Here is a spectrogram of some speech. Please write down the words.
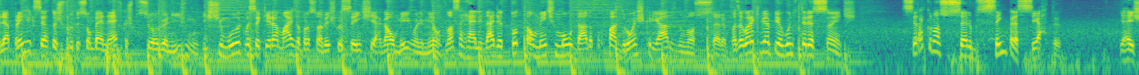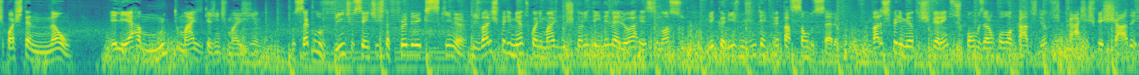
Ele aprende que certas frutas são benéficas para o seu organismo e estimula que você queira mais da próxima vez que você enxergar o mesmo alimento. Nossa realidade é totalmente moldada por padrões criados no nosso cérebro. Mas agora que vem a pergunta interessante: será que o nosso cérebro sempre acerta? E a resposta é não. Ele erra muito mais do que a gente imagina. No século XX, o cientista Frederick Skinner fez vários experimentos com animais buscando entender melhor esse nosso mecanismo de interpretação do cérebro. Em vários experimentos diferentes, os pombos eram colocados dentro de caixas fechadas.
